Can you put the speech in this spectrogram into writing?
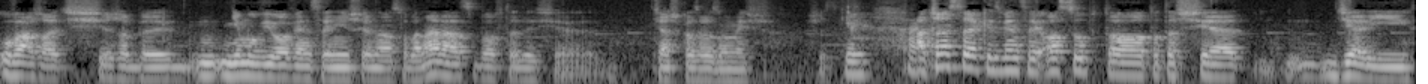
uważać, żeby nie mówiło więcej niż jedna osoba naraz, bo wtedy się ciężko zrozumieć wszystkim. Tak. A często jak jest więcej osób, to, to też się dzieli,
